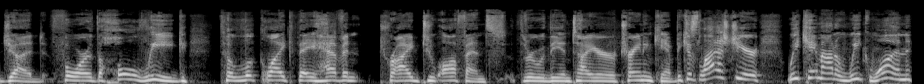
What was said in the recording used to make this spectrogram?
Judd for the whole league to look like they haven't tried to offense through the entire training camp because last year we came out in week one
